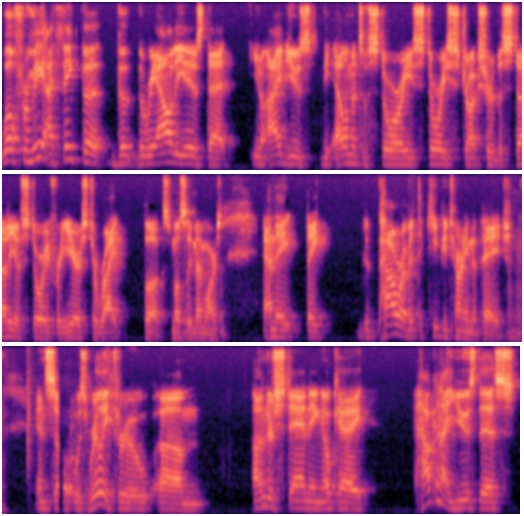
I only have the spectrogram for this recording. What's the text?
Well, for me, I think the the the reality is that you know I'd used the elements of story, story structure, the study of story for years to write books, mostly memoirs, and they they the power of it to keep you turning the page, and so it was really through um, understanding. Okay, how can I use this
